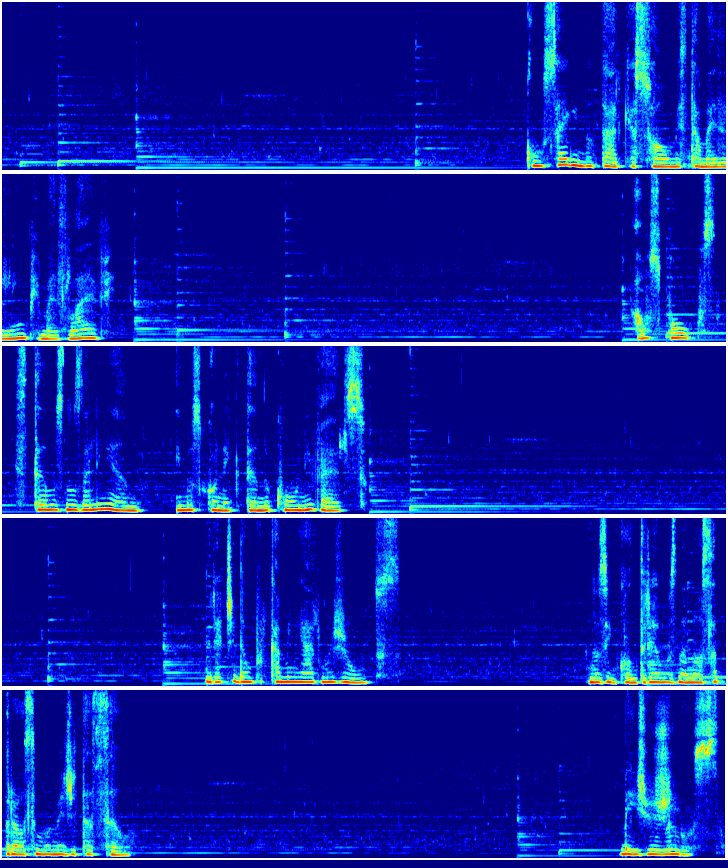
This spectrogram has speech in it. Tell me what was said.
Consegue notar que a sua alma está mais limpa e mais leve? Aos poucos, estamos nos alinhando e nos conectando com o universo. Gratidão por caminharmos juntos. Nos encontramos na nossa próxima meditação. Beijos de luz.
